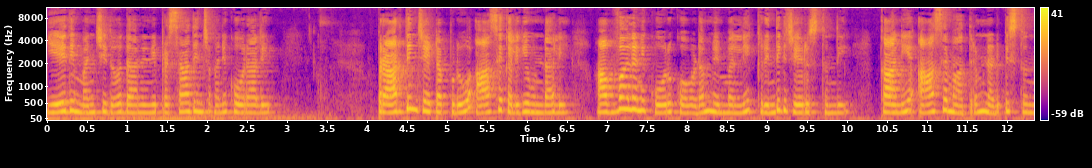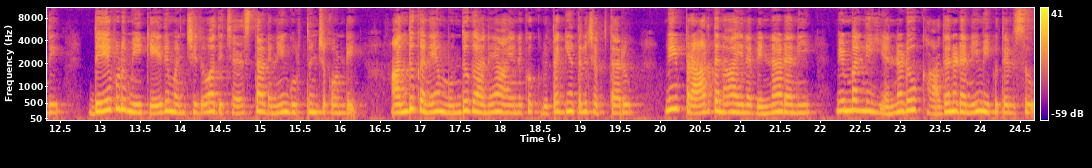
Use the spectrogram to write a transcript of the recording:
ఏది మంచిదో దానిని ప్రసాదించమని కోరాలి. ప్రార్థించేటప్పుడు ఆశ కలిగి ఉండాలి. అవ్వాలని కోరుకోవడం మిమ్మల్ని క్రిందికి చేరుస్తుంది. కానీ ఆశ మాత్రం నడిపిస్తుంది. దేవుడు మీకేది మంచిదో అది చేస్తాడని గుర్తుంచుకోండి. అందుకనే ముందుగానే ఆయనకు కృతజ్ఞతలు చెప్తారు. మీ ప్రార్థన ఆయన విన్నాడని మిమ్మల్ని ఎన్నడూ కాదనడని మీకు తెలుసు.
